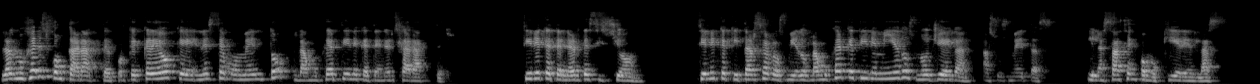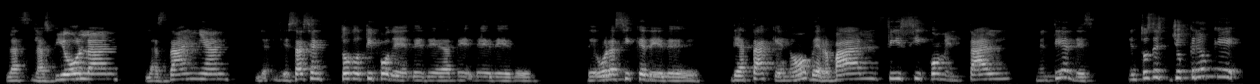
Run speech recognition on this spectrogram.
Las mujeres con carácter, porque creo que en este momento la mujer tiene que tener carácter, tiene que tener decisión, tiene que quitarse los miedos. La mujer que tiene miedos no llegan a sus metas y las hacen como quieren, las, las, las violan, las dañan, les hacen todo tipo de, de, de, de ahora sí que de, de ataque, ¿no? Verbal, físico, mental, ¿me entiendes? Entonces, yo creo que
